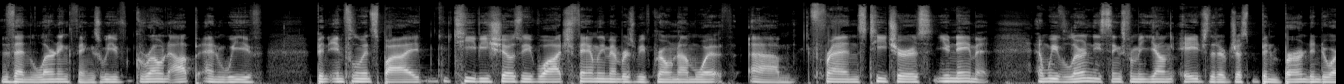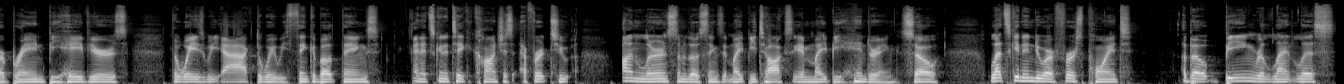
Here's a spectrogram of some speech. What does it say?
than learning things. We've grown up and we've been influenced by TV shows we've watched, family members we've grown up with, um, friends, teachers, you name it. And we've learned these things from a young age that have just been burned into our brain behaviors, the ways we act, the way we think about things. And it's going to take a conscious effort to unlearn some of those things that might be toxic and might be hindering. So let's get into our first point about being relentless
